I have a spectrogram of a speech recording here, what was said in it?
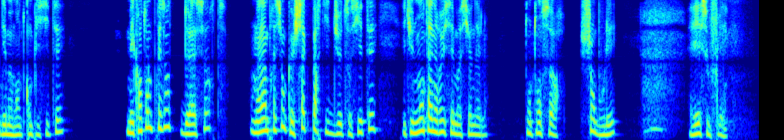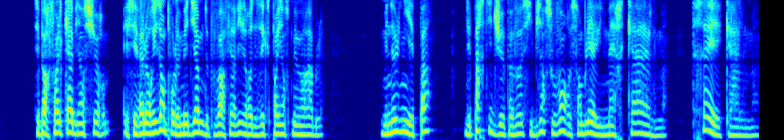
des moments de complicité. Mais quand on le présente de la sorte, on a l'impression que chaque partie de jeu de société est une montagne russe émotionnelle, dont on sort chamboulé et essoufflé. C'est parfois le cas, bien sûr, et c'est valorisant pour le médium de pouvoir faire vivre des expériences mémorables. Mais ne le niez pas, les parties de jeu peuvent aussi bien souvent ressembler à une mer calme, très calme.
